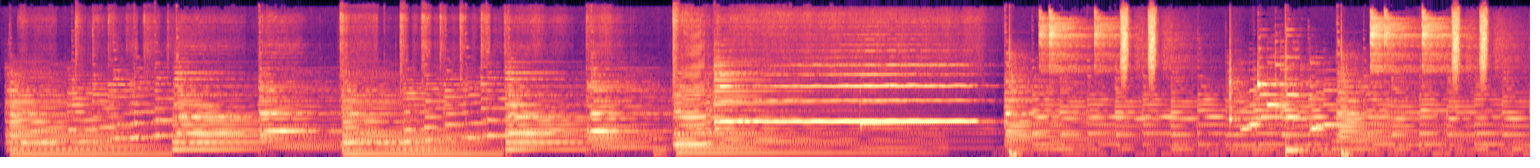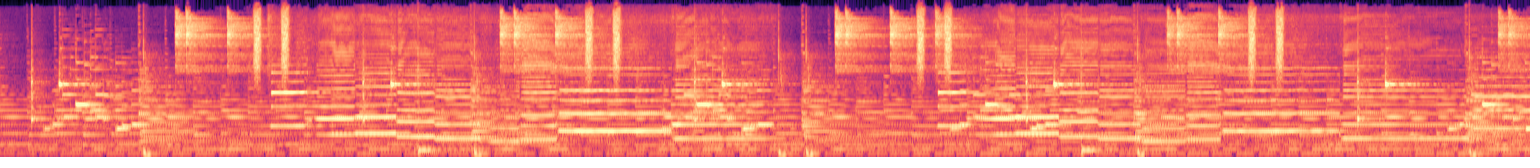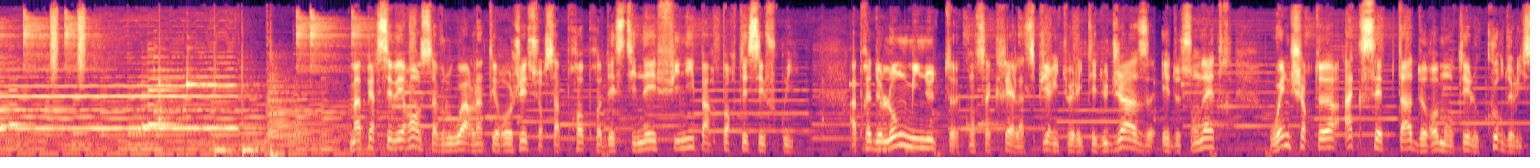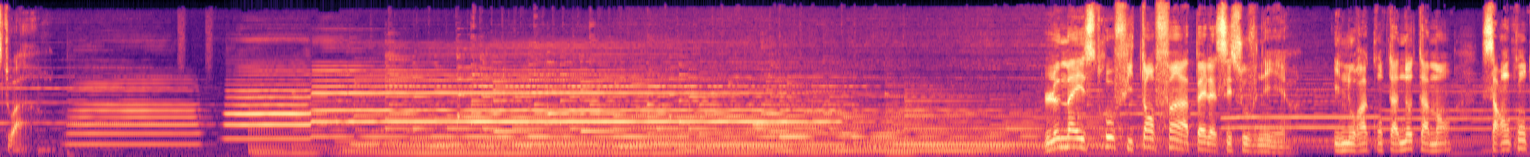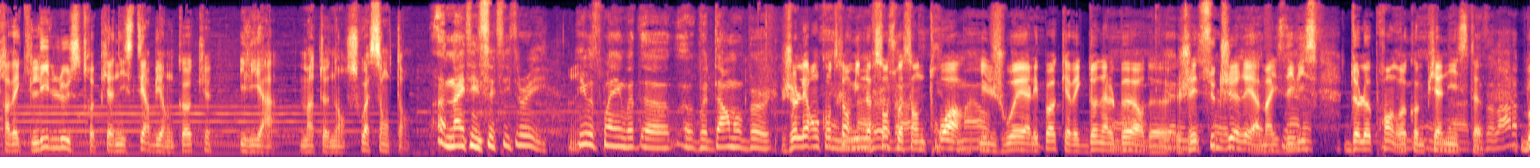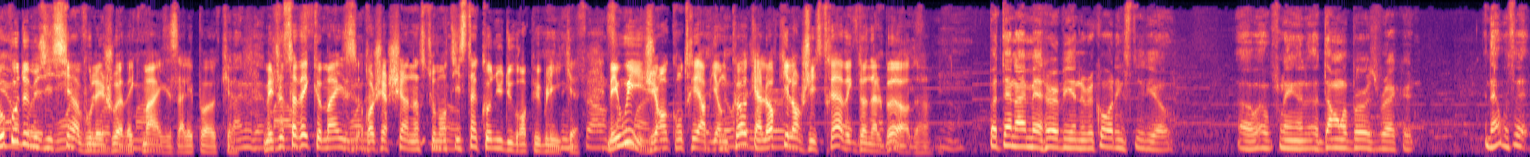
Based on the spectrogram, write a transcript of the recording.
Ma persévérance à vouloir l'interroger sur sa propre destinée finit par porter ses fruits. Après de longues minutes consacrées à la spiritualité du jazz et de son être, Wayne Shorter accepta de remonter le cours de l'histoire. Le maestro fit enfin appel à ses souvenirs. Il nous raconta notamment sa rencontre avec l'illustre pianiste Herbie Hancock il y a maintenant 60 ans. Je l'ai rencontré en 1963. Il jouait à l'époque avec Donald Byrd. J'ai suggéré à Miles Davis de le prendre comme pianiste. Beaucoup de musiciens voulaient jouer avec Miles à l'époque. Mais je savais que Miles recherchait un instrumentiste inconnu du grand public. Mais oui, j'ai rencontré Herbie Hancock alors qu'il enregistrait avec Donald Byrd. Uh, playing a, a Donald Byrds record, and that was it.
